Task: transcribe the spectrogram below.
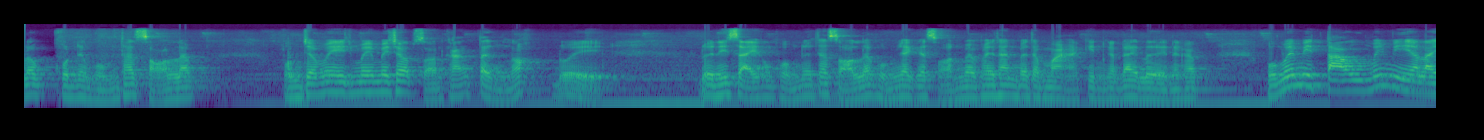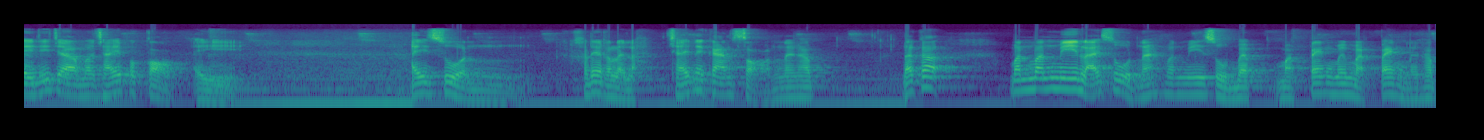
แล้วคนอย่างผมถ้าสอนแล้ว ผมจะไม่ไม่ไม่ชอบสอนค้างตึงเนาะด้วยโดยนิสัยของผมเนี่ยถ้าสอนแล้วผมอยากจะสอนแบบให้ท่านไปทำมาหากินกันได้เลยนะครับ ผมไม่มีเตาไม่มีอะไรที่จะมาใช้ประกอบไอ้ไอ้ส่วนเขาเรียกอะไรล่ะ ใช้ในการสอนนะครับ แล้วก็มันมันมีหลายสูตรนะ มันมีสูตรแบบหมักแป้งไม่หมักแป้งนะครับ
